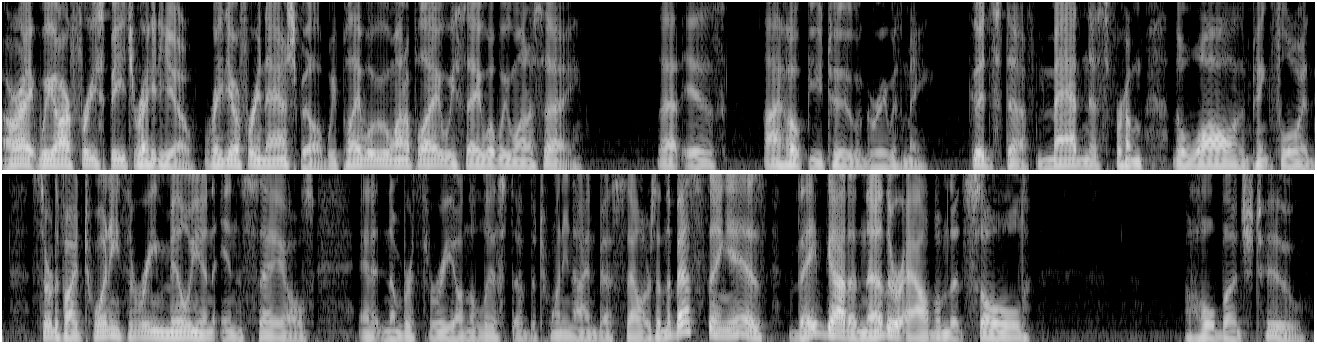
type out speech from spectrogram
All right, we are Free Speech Radio, Radio Free Nashville. We play what we want to play, we say what we want to say. That is, I hope you too agree with me. Good stuff. Madness from The Wall and Pink Floyd. Certified 23 million in sales and at number three on the list of the 29 best sellers. And the best thing is, they've got another album that sold a whole bunch too.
